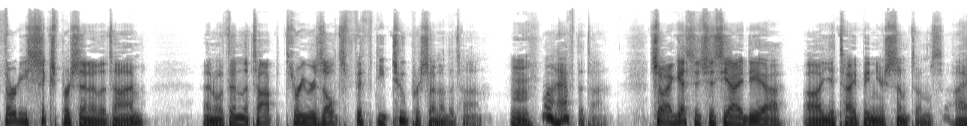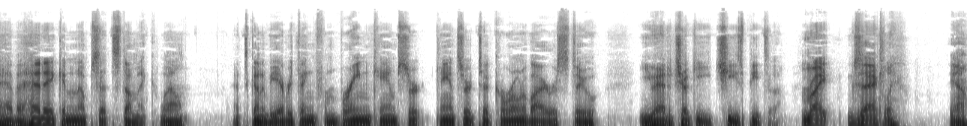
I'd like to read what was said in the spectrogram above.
36% of the time, and within the top three results, 52% of the time. Well, half the time. So I guess it's just the idea uh, you type in your symptoms. I have a headache and an upset stomach. Well, that's going to be everything from brain cancer, cancer to coronavirus to you had a Chuck E. Cheese pizza. Right, exactly. Yeah.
